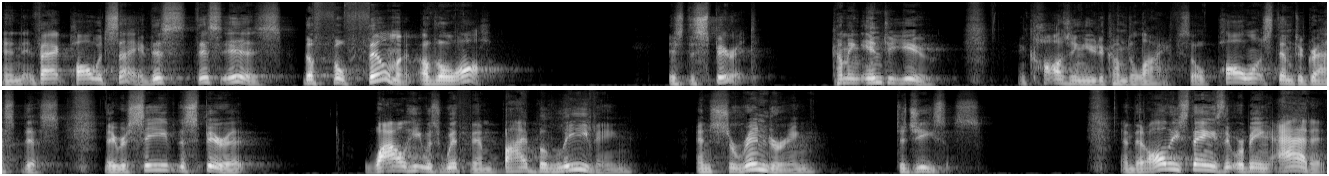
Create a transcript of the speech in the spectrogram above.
And in fact, Paul would say this, this is the fulfillment of the law, is the Spirit coming into you and causing you to come to life. So Paul wants them to grasp this. They received the Spirit while he was with them by believing and surrendering to Jesus. And that all these things that were being added,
